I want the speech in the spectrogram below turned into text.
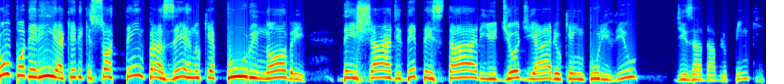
Como poderia aquele que só tem prazer no que é puro e nobre deixar de detestar e de odiar o que é impuro e vil? Diz a W. Pink.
